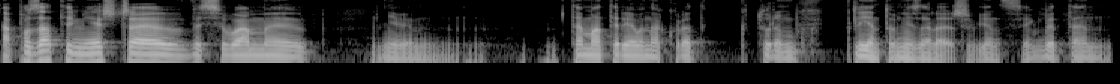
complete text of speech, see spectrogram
a poza tym jeszcze wysyłamy, nie wiem, te materiały na akurat którym klientom nie zależy, więc jakby ten,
